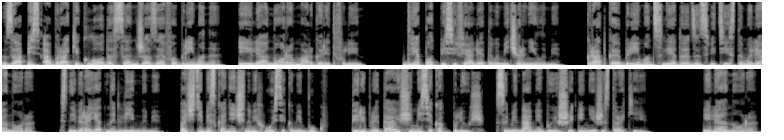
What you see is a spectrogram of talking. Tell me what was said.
Запись о браке Клода Сен-Жозефа Бримана и Элеоноры Маргарет Флинн. Две подписи фиолетовыми чернилами. Краткая Бриман следует за цветистым Элеонора, с невероятно длинными, почти бесконечными хвостиками букв, переплетающимися как плющ, с именами выше и ниже строки. Элеонора.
